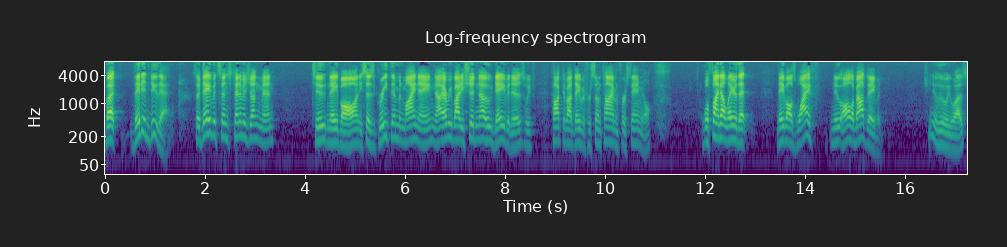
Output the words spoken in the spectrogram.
but they didn't do that. So David sends 10 of his young men to Nabal, and he says, Greet them in my name. Now, everybody should know who David is. We've talked about David for some time in 1 Samuel. We'll find out later that Nabal's wife knew all about David. She knew who he was.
